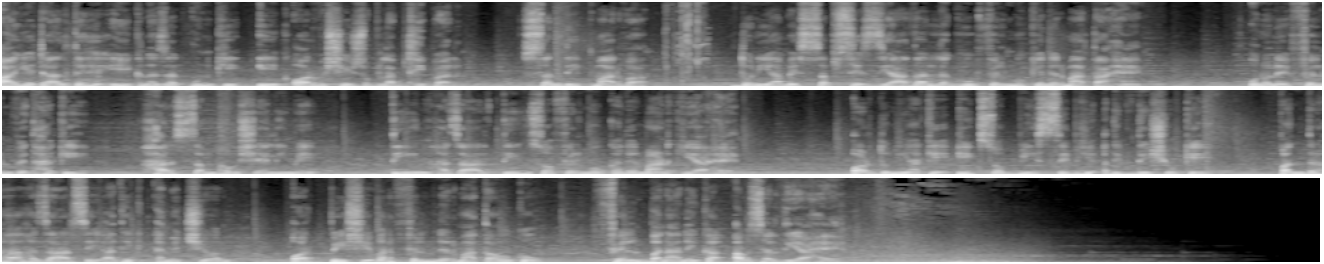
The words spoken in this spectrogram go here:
आइए डालते हैं एक नज़र उनकी एक और विशेष उपलब्धि पर। संदीप मारवा दुनिया में सबसे ज़्यादा लघु फ़िल्मों के निर्माता हैं। उन्होंने फ़िल्म विधा की हर संभव शैली में 3,300 फ़िल्मों का निर्माण किया है। और दुनिया के 120 से भी अधिक देशों के 15,000 से अधिक एमेच्योर और पेशेवर फ़िल्म निर्माताओं को फ़िल्म बनाने का अवसर दिया है।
